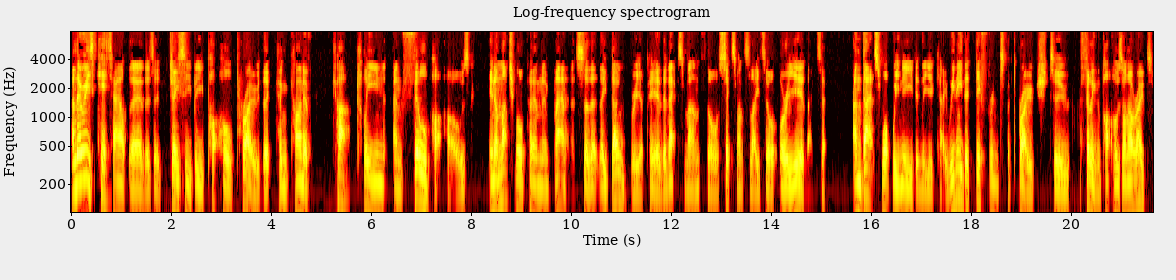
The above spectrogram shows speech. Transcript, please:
And there is kit out there. There's a JCB Pothole Pro that can kind of cut, clean, and fill potholes in a much more permanent manner so that they don't reappear the next month or six months later or, or, a year later. And that's what we need in the UK. We need a different approach to filling the potholes on our roads.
